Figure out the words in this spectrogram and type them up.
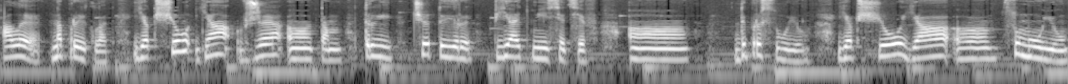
Але, наприклад, якщо я вже е, там 3, 4, 5 місяців депресую, якщо я е, сумую,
